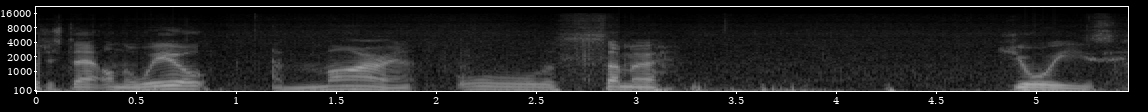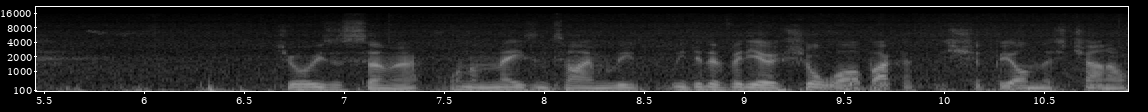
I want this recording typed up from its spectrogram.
Just out on the wheel, admiring all the summer joys. Joys of summer. What an amazing time. We, we did a video a short while back, it should be on this channel.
